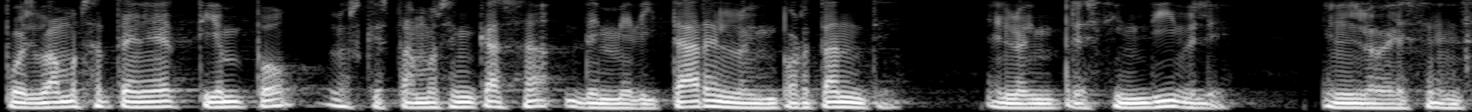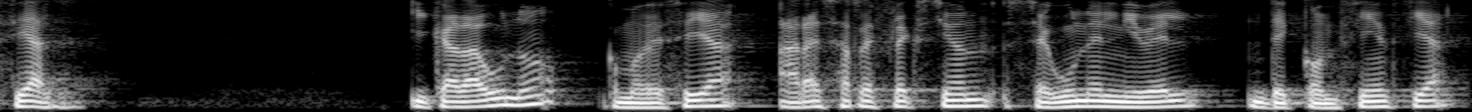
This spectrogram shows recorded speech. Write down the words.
pues vamos a tener tiempo, los que estamos en casa, de meditar en lo importante, en lo imprescindible, en lo esencial. Y cada uno, como decía, hará esa reflexión según el nivel de conciencia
